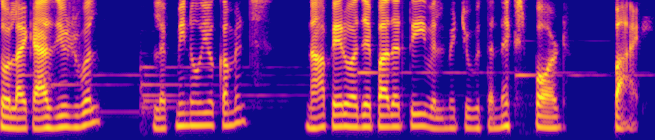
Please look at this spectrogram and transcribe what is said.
So like as usual let me know your comments నా పేరు Ajay Padarthi. Will meet you with the next pod bye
